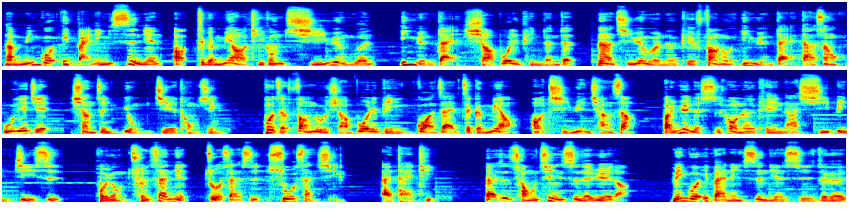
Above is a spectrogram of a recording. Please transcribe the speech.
那民国一百零四年，哦，这个庙提供祈愿文、姻缘袋、小玻璃瓶等等。那祈愿文呢，可以放入姻缘袋，打上蝴蝶结，象征永结同心。或者放入小玻璃瓶，挂在这个庙哦祈愿墙上。还愿的时候呢，可以拿喜饼祭祀，或用纯善念做善事、说善行来代替。但是重庆市的月老，民国一百零四年时，这个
